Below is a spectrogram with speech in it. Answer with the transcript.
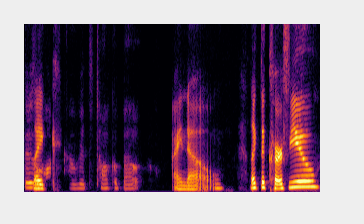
There's Like- a lot of COVID to talk about. I know. Like the curfew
